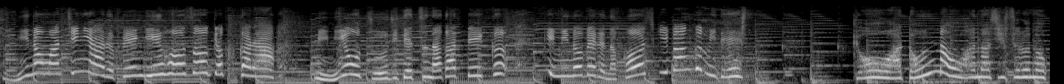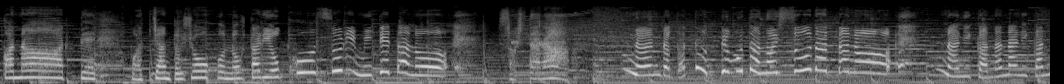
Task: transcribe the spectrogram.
君の街にあるペンギン放送局から耳を通じてつながっていく「君ノベル」の公式番組です。今日はどんなお話するのかなーってわっちゃんとしょうくんの2人をこっそり見てたの。そしたらなんだかとっても楽しそうだったの。何かな何かな。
